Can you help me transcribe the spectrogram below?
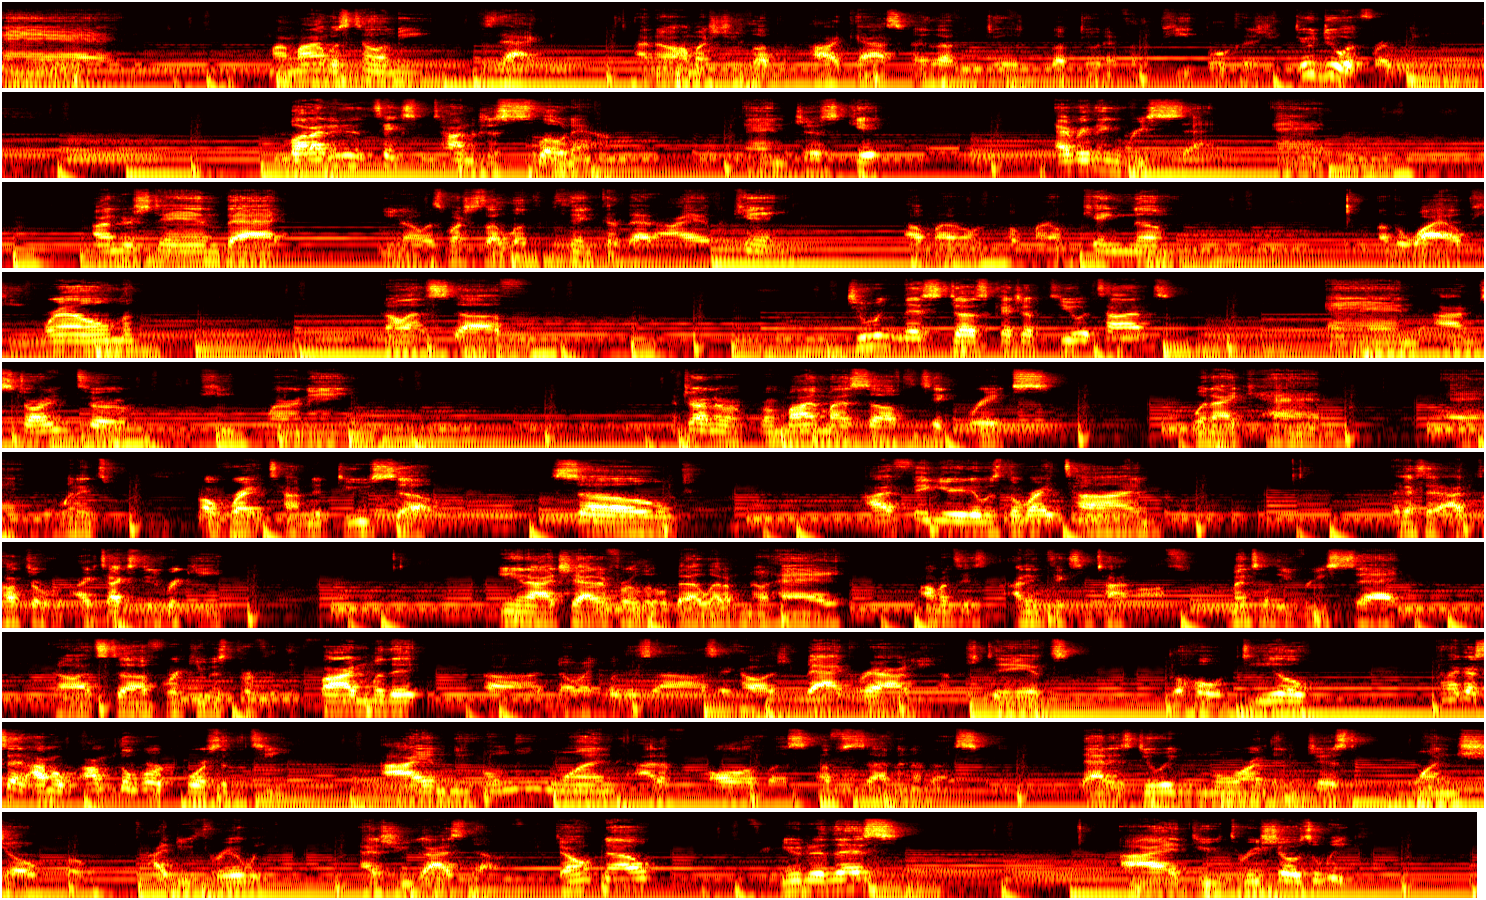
And my mind was telling me, Zach, I know how much you love the podcast and I love, do love doing it for the people because you do do it for the people. But I needed to take some time to just slow down and just get everything reset and understand that, you know, as much as I love to think of that I am a king of my own of my own kingdom, of the YLP realm, and all that stuff, doing this does catch up to you at times, and I'm starting to keep learning I'm trying to remind myself to take breaks when I can and when it's a right time to do so. So I figured it was the right time. Like I said, I talked to, I texted Ricky. He and I chatted for a little bit. I let him know, hey, I'm gonna take, I need to take some time off, mentally reset, and all that stuff. Ricky was perfectly fine with it uh, knowing with his uh, psychology background, he understands the whole deal. And like I said, I'm, a, I'm the workhorse of the team. I am the only one out of all of us, of seven of us, that is doing more than just one show per week. I do three a week, as you guys know. If you don't know, if you're new to this, I do three shows a week.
